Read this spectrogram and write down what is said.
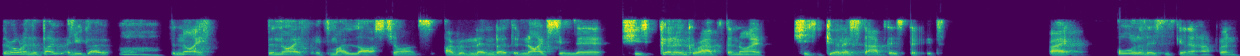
They're all in the boat, and you go, "Oh, the knife, the knife! It's my last chance." I remember the knife's in there. She's gonna grab the knife. She's gonna stab this dude. Right? All of this is gonna happen,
